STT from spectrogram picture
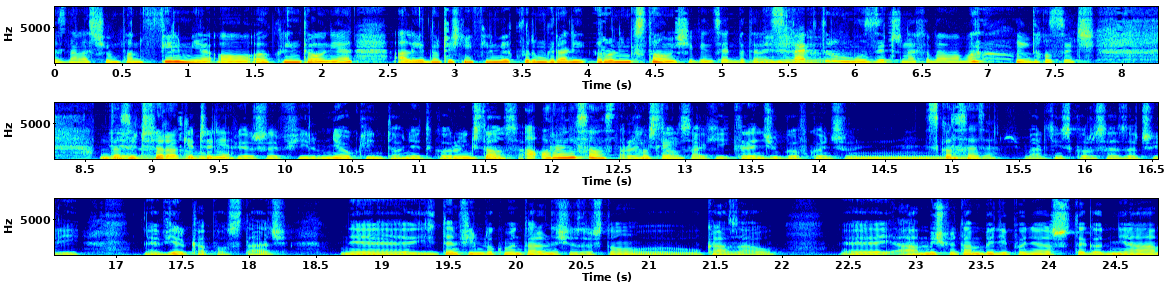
znalazł się pan w filmie o o Clintonie, ale jednocześnie w filmie, w którym grali Rolling Stonesi, więc jakby ten Nie, nie, spektrum muzyczne chyba ma pan dosyć, dosyć Nie, szerokie, to czy był nie? Po pierwsze film nie o Clintonie, tylko o Rolling Stonesach. A o Rolling Stonesach, Rolling okej. Stonesach i kręcił go w końcu Scorsese. Martin Scorsese, czyli wielka postać. E, I ten film dokumentalny się zresztą ukazał. E, A myśmy tam byli, ponieważ tego dnia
